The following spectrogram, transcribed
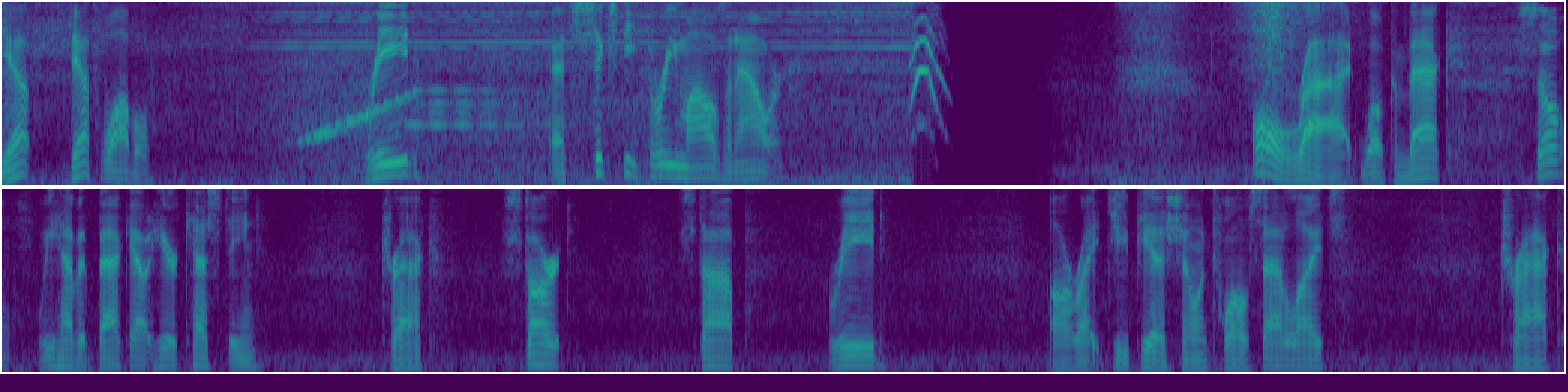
Yep, death wobble. Read at 63 miles an hour. All right, welcome back. So we have it back out here testing. Track, start, stop, read. All right, GPS showing 12 satellites. Track,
